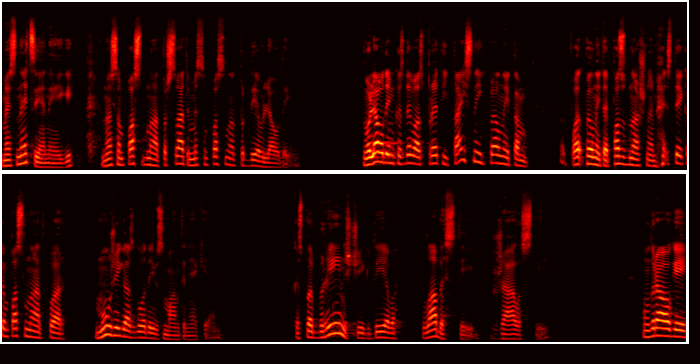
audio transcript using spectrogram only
Mēs necienīgi neesam pasludināti par svētiem, mēs esam pasludināti par dievu ļaudīm. No ļaudīm, kas devās pretī taisnīgi pelnītam, pelnītai pazudināšanai, mēs tiekam pasludināti par mūžīgās godības mantiniekiem kas par brīnišķīgu Dieva labestību, žēlastību. Un, draugi,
